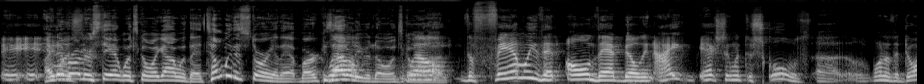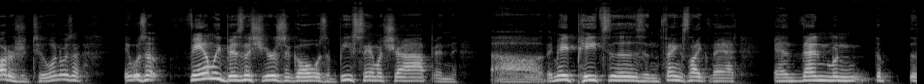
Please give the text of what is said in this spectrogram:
It- it- I never was- understand what's going on with that. Tell me the story of that, Mark, because I don't even know what's going well, on. the family that owned that building, I actually went to school with uh, one of the daughters or two, and it was a it was a family business years ago. It was a beef sandwich shop, and uh, they made pizzas and things like that. And then when the, the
